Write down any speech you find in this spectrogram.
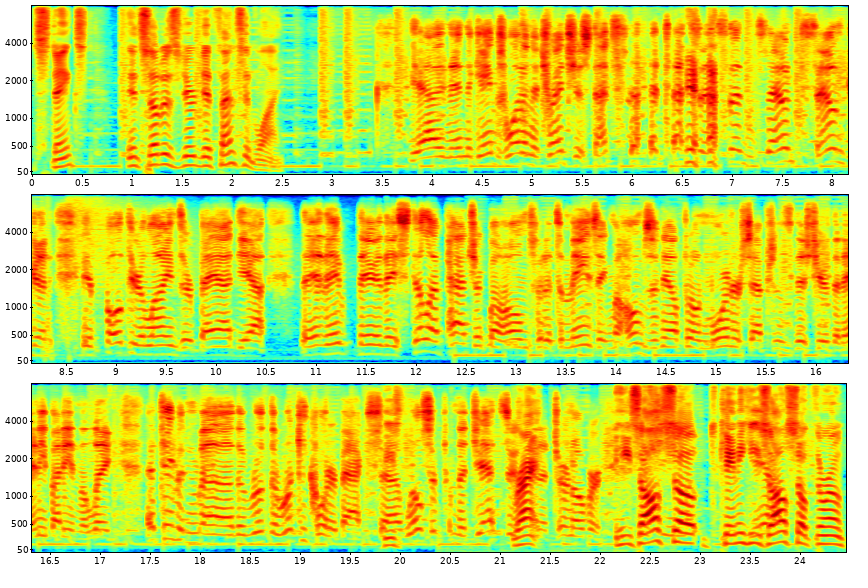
stinks, and so does their defensive line. Yeah, and then the game's won in the trenches. That's, that's yeah. that doesn't sound sound good. If both your lines are bad, yeah, they they they they still have Patrick Mahomes, but it's amazing. Mahomes has now thrown more interceptions this year than anybody in the league. That's even uh, the the rookie quarterbacks. Uh, Wilson from the Jets who's right. been a turnover. He's also Kenny. He's yeah. also thrown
